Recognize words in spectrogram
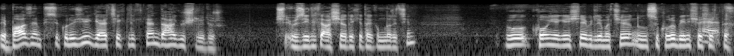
e, bazen psikoloji gerçeklikten daha güçlüdür. İşte özellikle aşağıdaki takımlar için. Bu Konya Gençler Birliği maçının skoru beni şaşırttı. Evet.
